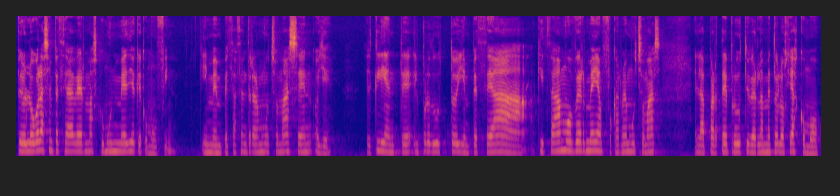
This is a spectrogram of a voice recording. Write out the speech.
pero luego las empecé a ver más como un medio que como un fin. Y me empecé a centrar mucho más en, oye, el cliente, el producto, y empecé a quizá a moverme y enfocarme mucho más en la parte de producto y ver las metodologías como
